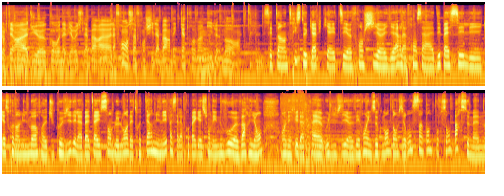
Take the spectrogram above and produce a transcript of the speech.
Sur le terrain du coronavirus, la, la France a franchi la barre des 80 000 morts. C'est un triste cap qui a été euh, franchi euh, hier. La France a dépassé les 80 000 morts euh, du Covid et la bataille semble loin d'être terminée face à la propagation des nouveaux variants. En effet, d'après Olivier Véran, ils augmentent d'environ 50% par semaine.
